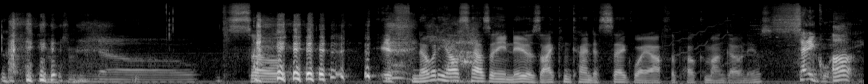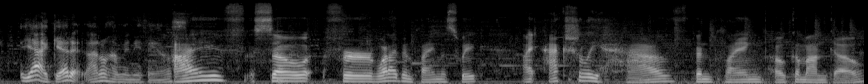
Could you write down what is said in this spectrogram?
no. So, if nobody else has any news, I can kind of segue off the Pokemon Go news. Segue. Uh, yeah, I get it. I don't have anything else. I've so for what I've been playing this week, I actually have been playing Pokemon Go.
